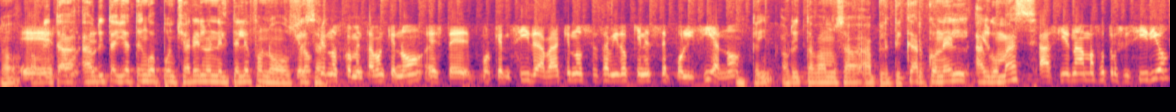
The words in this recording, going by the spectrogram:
No, ahorita, ahorita ya tengo a Poncharelo en el teléfono, Creo que nos comentaban que no, este, porque sí, la verdad que no se ha sabido quién es ese policía, ¿no? Ok, ahorita vamos a, platicar con él, ¿algo más? Así es, nada más otro suicidio.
